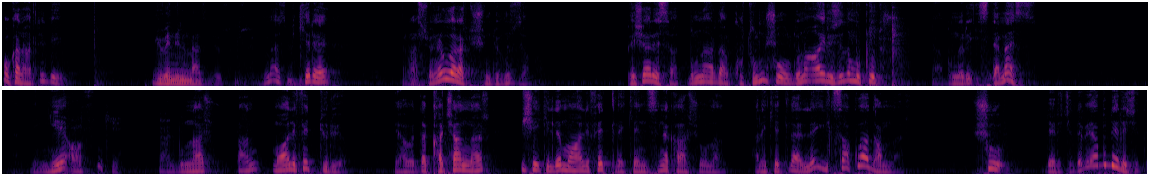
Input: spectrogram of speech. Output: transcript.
O kanaatte değil. Güvenilmez diyorsunuz. Güvenilmez. Bir kere rasyonel olarak düşündüğümüz zaman Beşar Esad bunlardan kurtulmuş olduğunu ayrıca da mutludur. Ya yani bunları istemez. Yani niye alsın ki? Yani bunlardan muhalefet türüyor. Ya da kaçanlar bir şekilde muhalefetle kendisine karşı olan hareketlerle iltisaklı adamlar. Şu derecede veya bu derecede.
